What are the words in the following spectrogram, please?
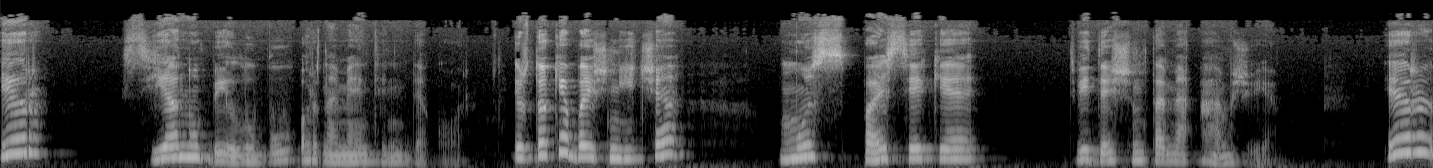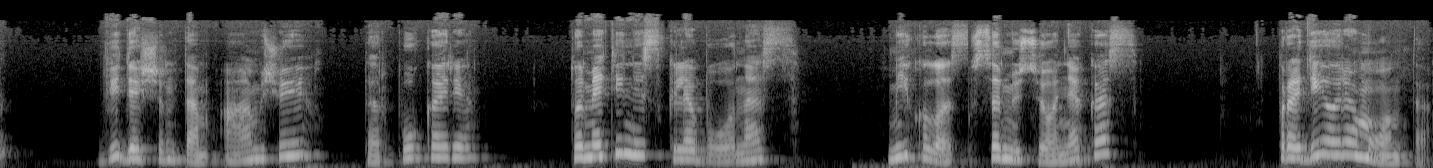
ir sienų bei lubų ornamentinį dekorą. Ir tokia bažnyčia mus pasiekė 20-ame amžiuje. Ir 20 amžiui, tarpukarį, tuometinis klebonas Mykolas Samiusionekas pradėjo remontą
